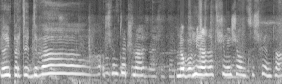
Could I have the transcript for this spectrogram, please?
No i party dwa świąteczne. No bo mi za trzy miesiące święta.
